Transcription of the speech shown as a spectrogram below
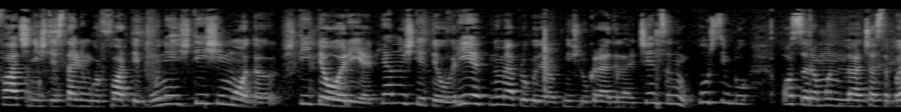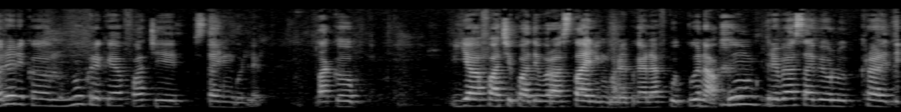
faci niște stylinguri foarte bune, știi și modă, știi teorie. Ea nu știe teorie, nu mi-a plăcut deloc nici lucrarea de la licență, nu, pur și simplu o să rămân la această părere că nu cred că ea face stylingurile. Dacă ea face cu adevărat stylingurile pe care le-a făcut până acum, trebuia să aibă o lucrare de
